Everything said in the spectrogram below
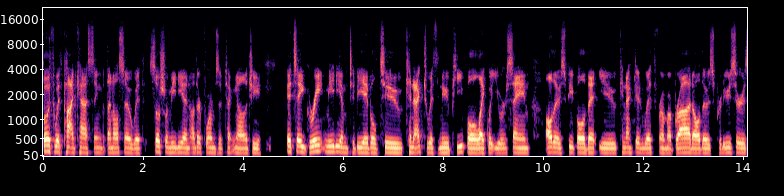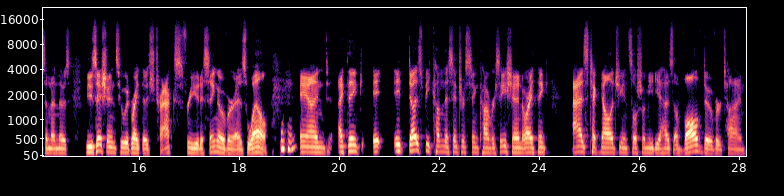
both with podcasting, but then also with social media and other forms of technology, it's a great medium to be able to connect with new people like what you were saying all those people that you connected with from abroad all those producers and then those musicians who would write those tracks for you to sing over as well mm-hmm. and i think it it does become this interesting conversation or i think as technology and social media has evolved over time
